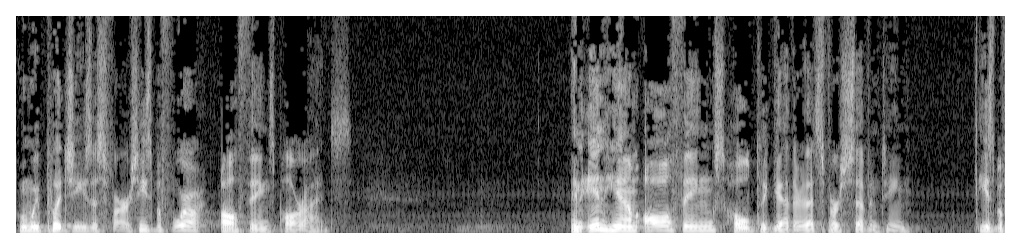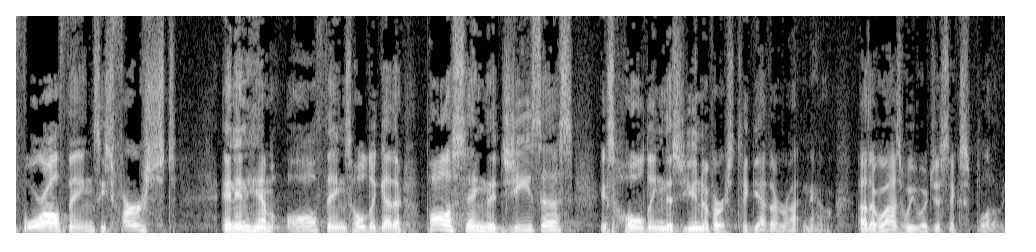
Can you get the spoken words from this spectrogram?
when we put Jesus first. He's before all things, Paul writes. And in him all things hold together. That's verse 17. He is before all things, he's first, and in him all things hold together. Paul is saying that Jesus is holding this universe together right now. Otherwise, we would just explode.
